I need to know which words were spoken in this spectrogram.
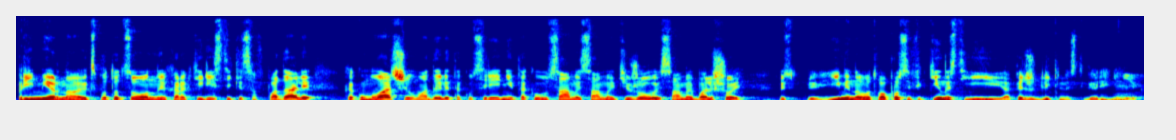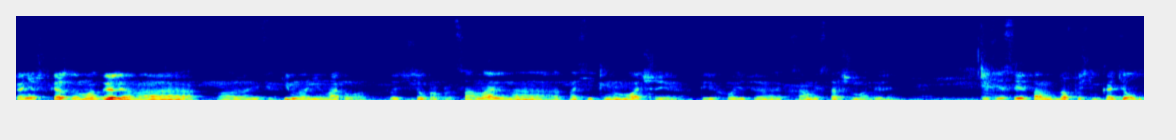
примерно эксплуатационные характеристики совпадали как у младшей модели, так у средней, так и у самой-самой тяжелой, самой большой. То есть именно вот вопрос эффективности и, опять же, длительности горения. Не, конечно, каждая модель, она э, эффективно одинакова. То есть все пропорционально относительно младшей переходит э, к самой старшей модели. То есть, если там, допустим, котел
